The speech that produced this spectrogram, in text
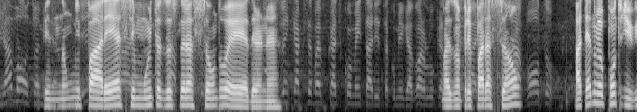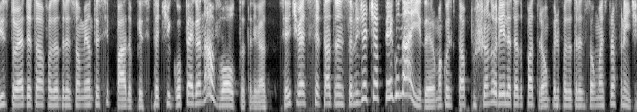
Já volto, amiga. Não me parece muito a desaceleração do Éder, né? Mais uma preparação. Até no meu ponto de vista, o Éder tava fazendo a transição meio antecipada, porque se Tatigou pega na volta, tá ligado? Se ele tivesse acertado a transição, ele já tinha pego na ida. Era uma coisa que tava puxando a orelha até do patrão para ele fazer a transição mais pra frente.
